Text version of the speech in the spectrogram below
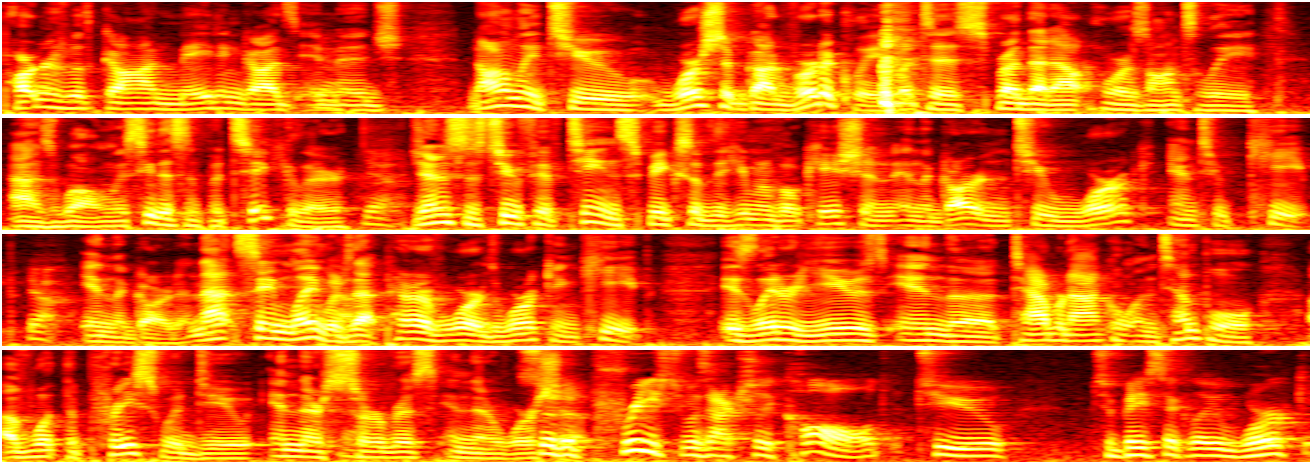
partners with God, made in God's image, not only to worship God vertically, but to spread that out horizontally as well. And we see this in particular. Yeah. Genesis 2:15 speaks of the human vocation in the garden to work and to keep Yeah. in the garden. And that same language, that pair of words, work and keep, is later used in the tabernacle and temple of what the priests would do in their service, in their worship. So the priest was actually called to to basically work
